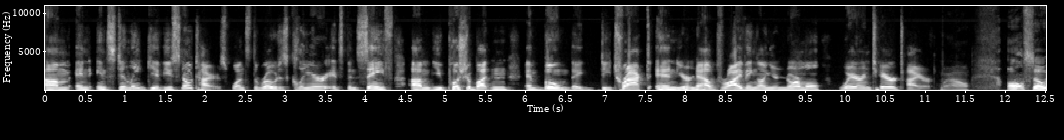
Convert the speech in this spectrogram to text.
um, and instantly give you snow tires. Once the road is clear, it's been safe. Um, you push a button button and boom, they detract and you're now driving on your normal wear and tear tire. Wow. Also,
